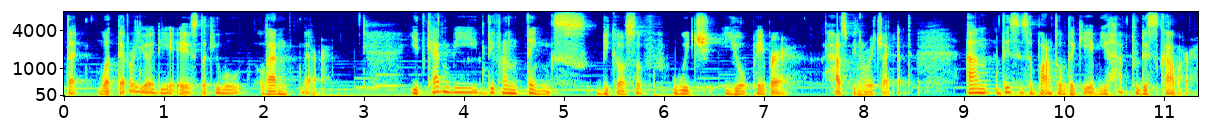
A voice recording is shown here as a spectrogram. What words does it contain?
that whatever your idea is, that you will land there. It can be different things because of which your paper has been rejected. And this is a part of the game. You have to discover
